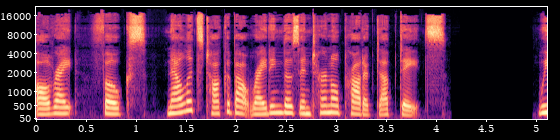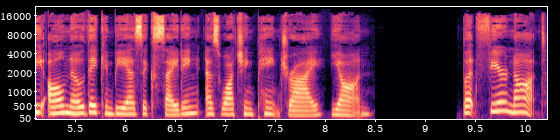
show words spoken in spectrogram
alright, folks, now let's talk about writing those internal product updates. We all know they can be as exciting as watching paint dry, yawn. But fear not.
